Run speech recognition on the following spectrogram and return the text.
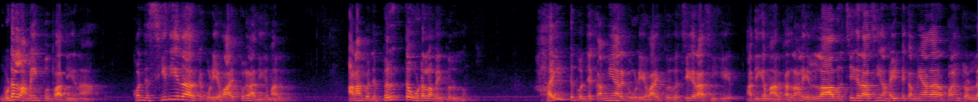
உடல் அமைப்பு பார்த்தீங்கன்னா கொஞ்சம் சிறியதாக இருக்கக்கூடிய வாய்ப்புகள் அதிகமாக இருக்குது ஆனால் கொஞ்சம் பெருத்த உடல் அமைப்பு இருக்கும். ஹைட்டு கொஞ்சம் கம்மியாக இருக்கக்கூடிய வாய்ப்பு விருச்சிக ராசிக்கு அதிகமாக இருக்குது அதனால் எல்லா விருச்சிக ராசியும் ஹைட்டு கம்மியாக தான் இருப்பான்னு சொல்ல.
